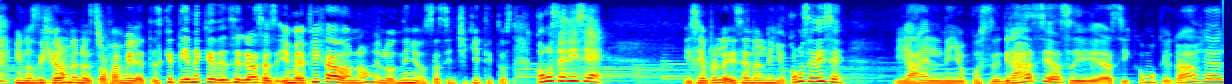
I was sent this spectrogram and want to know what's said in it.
Y nos dijeron en nuestra familia, es que tiene que decir gracias. Y me he fijado, ¿no? En los niños así chiquititos, ¿cómo se dice? Y siempre le dicen al niño, ¿cómo se dice? Y ya el niño, pues gracias, y así como que gracias,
